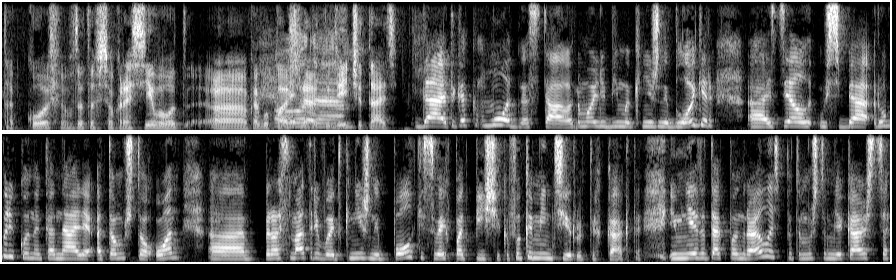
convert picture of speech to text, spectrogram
так кофе, вот это все красиво, вот э, как бы поощряют да. людей читать. Да, это как модно стало. Мой любимый книжный блогер а, сделал у себя рубрику на канале о том, что он а, рассматривает книжные полки своих подписчиков и комментирует их как-то. И мне это так понравилось, потому что, мне кажется,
